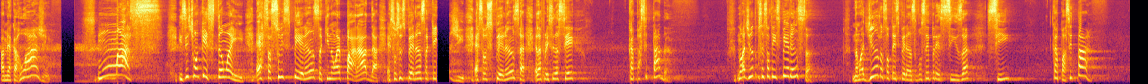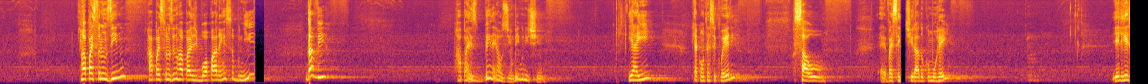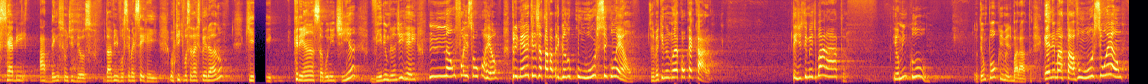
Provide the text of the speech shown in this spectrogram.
a minha carruagem. Mas existe uma questão aí. Essa sua esperança que não é parada, essa sua esperança que age, essa esperança, ela precisa ser capacitada. Não adianta você só ter esperança. Não adianta só ter esperança, você precisa se capacitar. Rapaz franzino, rapaz franzino, rapaz de boa aparência, bonito. Davi. Rapaz bem legalzinho, bem bonitinho. E aí, o que acontece com ele? Saul é, vai ser tirado como rei. E ele recebe a bênção de Deus. Davi, você vai ser rei. O que, você está esperando? Que criança bonitinha vire um grande rei. Não foi isso que ocorreu. Primeiro que ele já estava brigando com o urso e com o leão. Você vê que não é qualquer cara. Tem gente que tem medo de barata. Eu me incluo. Eu tenho um pouco de medo de barata. Ele matava um urso e um leão.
